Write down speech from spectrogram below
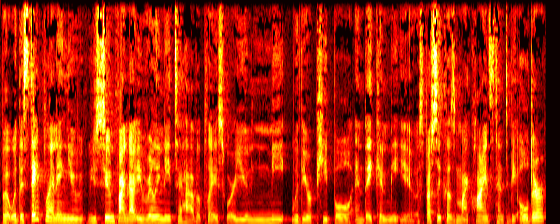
But with estate planning, you, you soon find out you really need to have a place where you meet with your people and they can meet you, especially because my clients tend to be older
